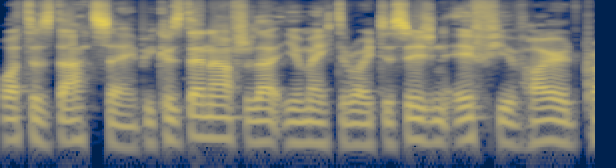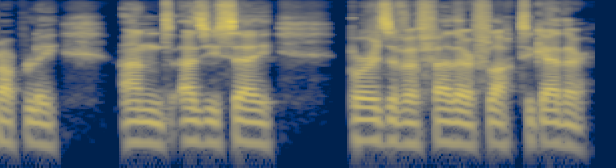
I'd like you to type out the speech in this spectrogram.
what does that say? Because then after that, you make the right decision if you've hired properly. And as you say, birds of a feather flock together.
